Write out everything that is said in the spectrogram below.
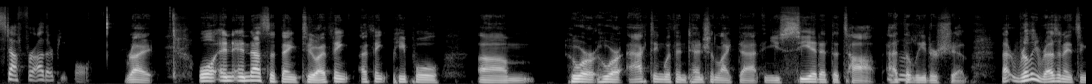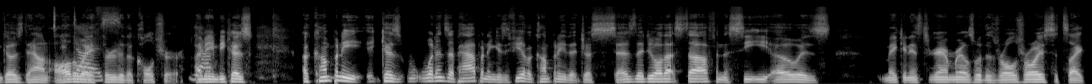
stuff for other people. Right. Well, and and that's the thing too. I think I think people um who are who are acting with intention like that and you see it at the top mm-hmm. at the mm-hmm. leadership that really resonates and goes down all it the does. way through to the culture yeah. i mean because a company because what ends up happening is if you have a company that just says they do all that stuff and the ceo is making instagram reels with his rolls royce it's like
